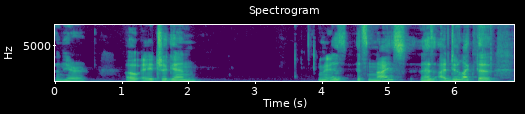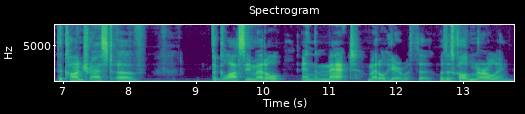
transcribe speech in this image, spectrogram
And here, OH again. I mean, it's it's nice. It has I do like the the contrast of the glossy metal and the matte metal here with the what's this called knurling.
